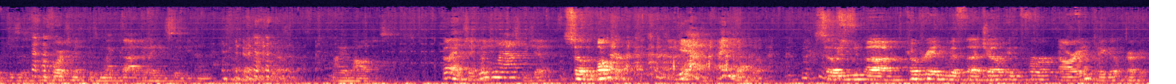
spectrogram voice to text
which is unfortunate because my God, did I need sleepy time. My apologies. Go ahead, Chip. What did you want to ask me, Chip? So the bunker. Yeah, I did that book. So you uh, co-created with uh, Joe Infurnari. There you go. Perfect.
